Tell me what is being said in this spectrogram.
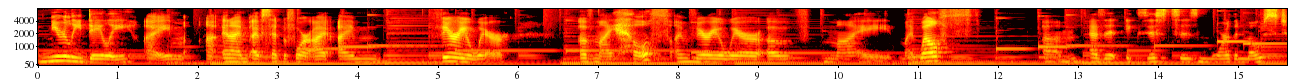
nearly daily, I'm uh, and I'm, I've said before I I'm very aware of my health. I'm very aware of my my wealth um, as it exists is more than most.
